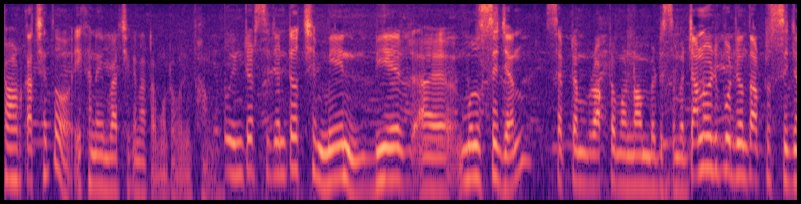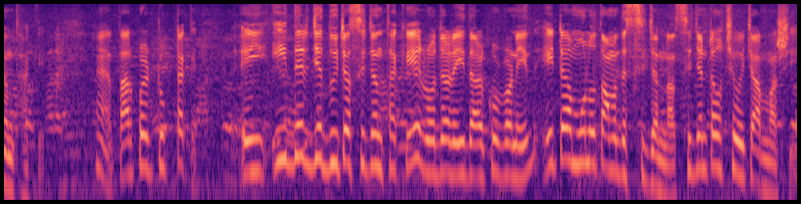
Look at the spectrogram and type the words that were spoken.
শহর কাছে তো, এখানে বাড়ছে কেনাটা মোটামুটি ভালো। উইন্টার সিজনটা হচ্ছে মেন বিয়ের মূল season September October November December January পর্যন্ত আপনার সিজন থাকে। হ্যাঁ তারপরে টুকটাক এই ঈদের যে দুইটা সিজন থাকে, রোজার ঈদ আর কুরবানি ঈদ, এটা মূলত আমাদের সিজন না। সিজনটা হচ্ছে ওই চার মাসই।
